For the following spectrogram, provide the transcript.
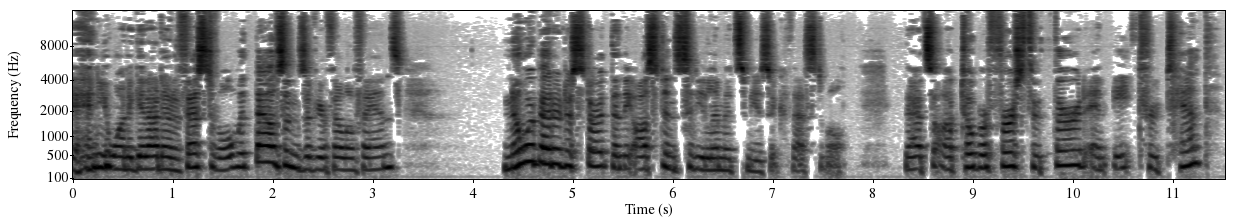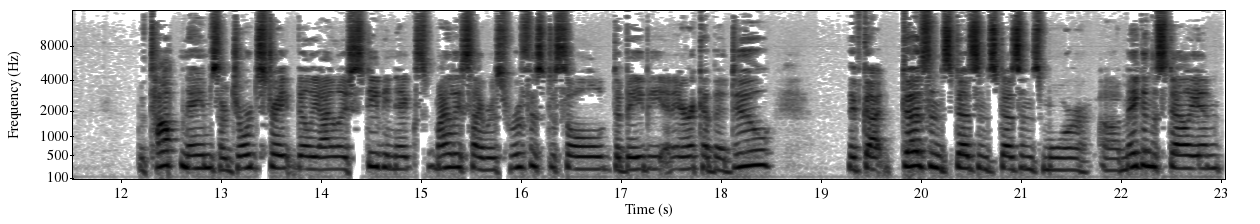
and you want to get out at a festival with thousands of your fellow fans, nowhere better to start than the Austin City Limits Music Festival. That's October 1st through 3rd and 8th through 10th. The top names are George Strait, Billie Eilish, Stevie Nicks, Miley Cyrus, Rufus Du Sol, DaBaby, and Erykah Badu. They've got dozens, dozens, dozens more. Uh, Megan Thee Stallion,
